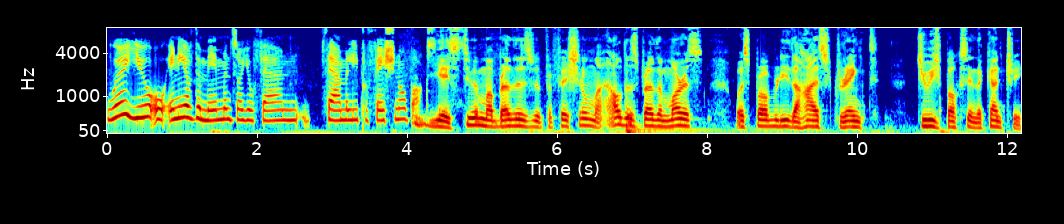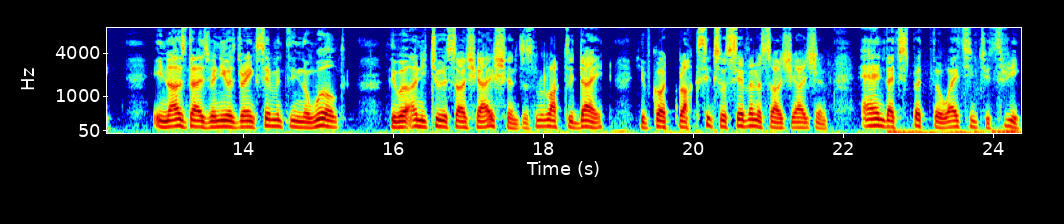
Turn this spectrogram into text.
Were you or any of the members of your fam- family professional boxers? Yes, two of my brothers were professional. My eldest brother, Morris, was probably the highest ranked Jewish boxer in the country. In those days, when he was ranked seventh in the world, there were only two associations. It's not like today. You've got like six or seven associations, and they've split the weights into three.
